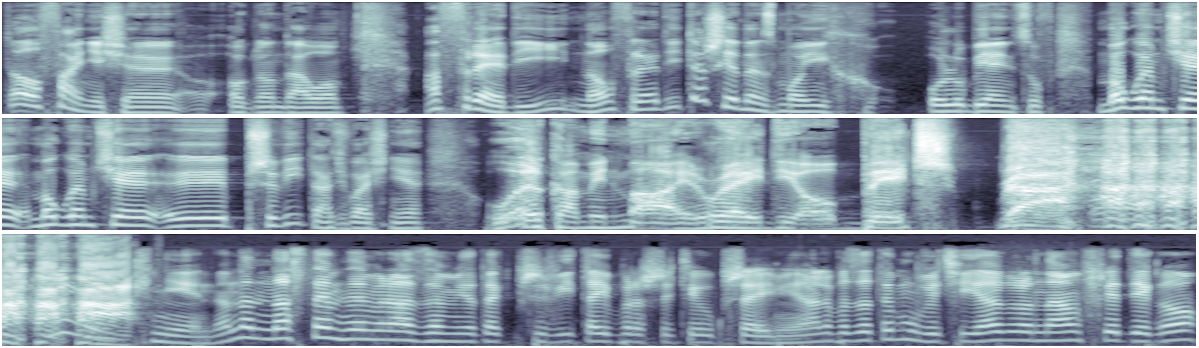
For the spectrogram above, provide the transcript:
to fajnie się oglądało. A Freddy, no Freddy też jeden z moich ulubieńców. Mogłem cię, mogłem cię yy, przywitać właśnie. Welcome in my radio, bitch! Nie, no, następnym razem mnie tak przywitaj, proszę cię uprzejmie, ale poza tym mówię ci, ja oglądałam Frediego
